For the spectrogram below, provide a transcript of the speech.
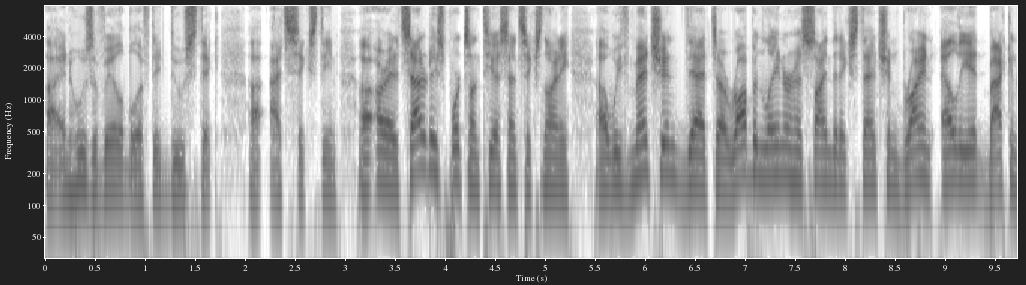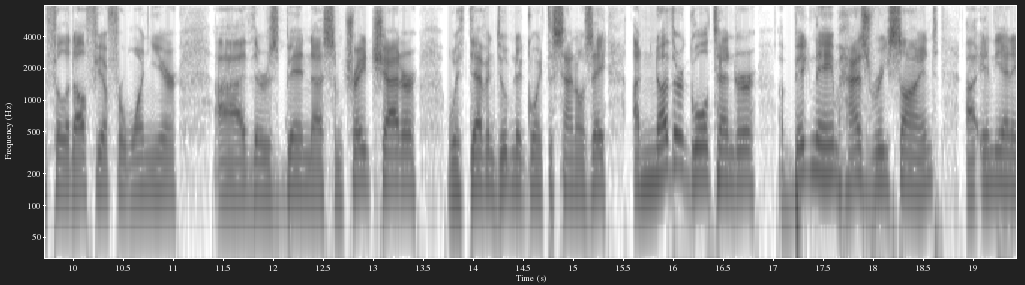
uh, and who's available if they do stick at 16. all right, it's Saturday Sports on TSN 690. we've mentioned that Robin Lehner has signed an extension. Brian Elliott back in Philadelphia for one year. there's been some trade chatter with Devan Dubnyk going to San Jose. Another goaltender, a big name, has re-signed uh, in the NHL,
